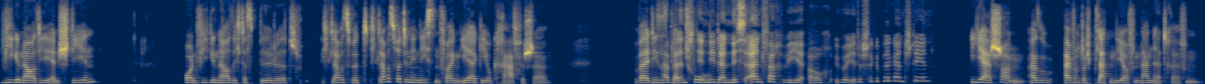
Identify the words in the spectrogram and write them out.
wie genau die entstehen und wie genau sich das bildet. Ich glaube, es wird, ich glaube, es wird in den nächsten Folgen eher geografischer. Weil dieses Aber Plateau. entstehen die dann nicht einfach, wie auch überirdische Gebirge entstehen? Ja, schon. Also einfach durch Platten, die aufeinandertreffen.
